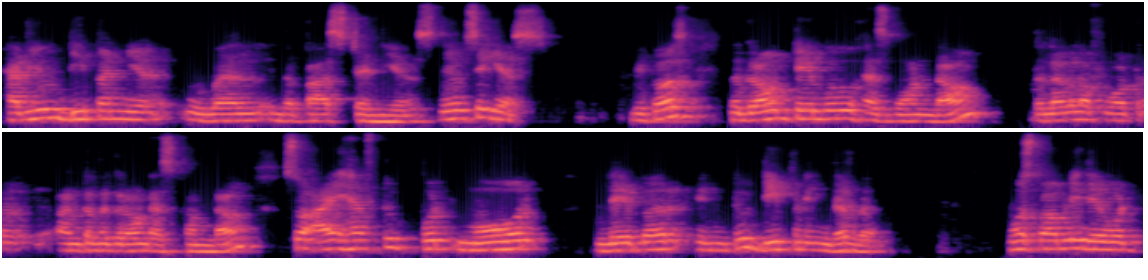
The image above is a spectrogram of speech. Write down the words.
have you deepened your well in the past 10 years? They will say yes, because the ground table has gone down the level of water under the ground has come down. So I have to put more labor into deepening the well. Most probably they would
